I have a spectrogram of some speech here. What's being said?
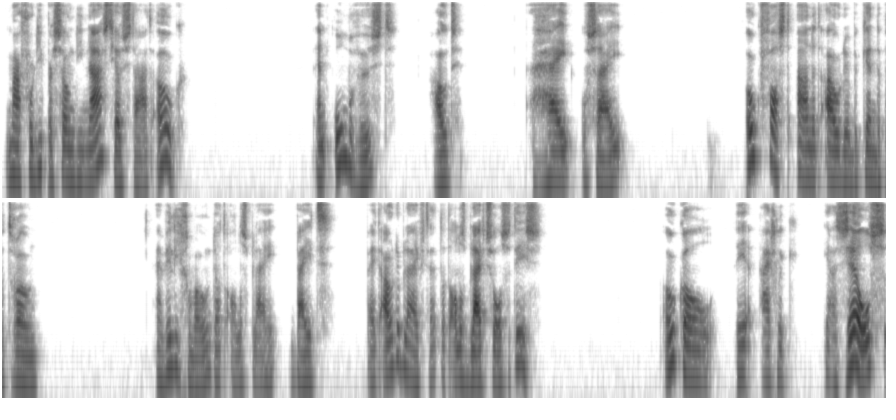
Maar voor die persoon die naast jou staat ook. En onbewust houdt hij of zij ook vast aan het oude bekende patroon. En wil hij gewoon dat alles bij, het, bij het oude blijft, hè? dat alles blijft zoals het is. Ook al eigenlijk, ja, zelfs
